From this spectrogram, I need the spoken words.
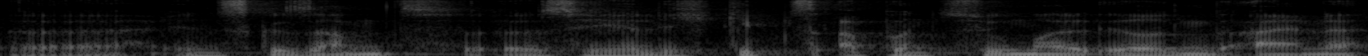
äh, insgesamt. Äh, sicherlich gibt es ab und zu mal irgendeine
